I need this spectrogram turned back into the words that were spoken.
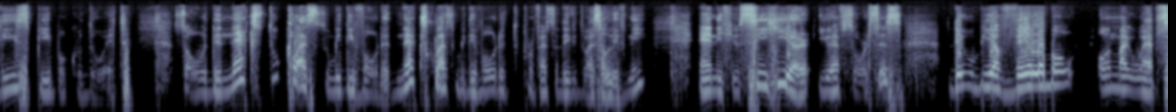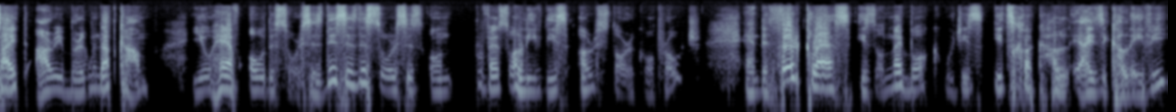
these people could do it. So with the next two classes will be devoted. Next class will be devoted to Professor David Weiss And if you see here, you have sources. They will be available on my website, aribergman.com. You have all the sources. This is the sources on Professor Halivni's historical approach. And the third class is on my book, which is Itzhak Isaac Halevi,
